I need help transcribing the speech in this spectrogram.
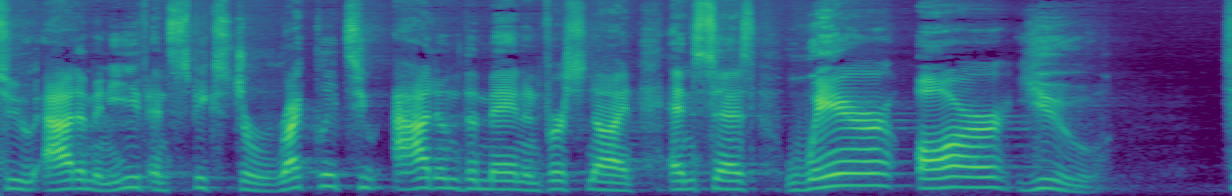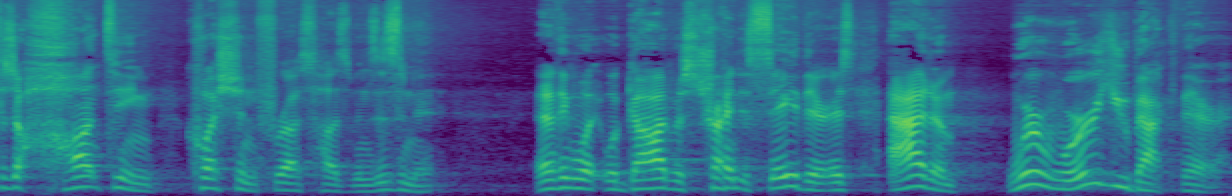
to Adam and Eve and speaks directly to Adam, the man, in verse 9 and says, Where are you? Such a haunting question for us husbands, isn't it? And I think what, what God was trying to say there is, Adam, where were you back there?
